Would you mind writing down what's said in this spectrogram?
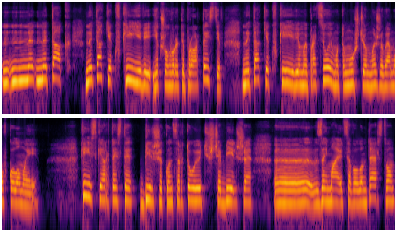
не, не, так, не так, як в Києві, якщо говорити про артистів, не так, як в Києві ми працюємо, тому що ми живемо в Коломиї. Київські артисти більше концертують, ще більше е, займаються волонтерством.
